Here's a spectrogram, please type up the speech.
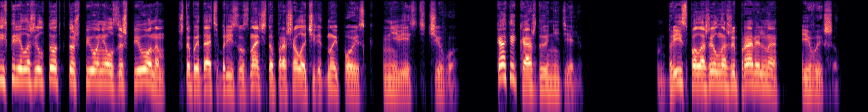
Их переложил тот, кто шпионил за шпионом, чтобы дать Брису знать, что прошел очередной поиск невесть чего. Как и каждую неделю. Брис положил ножи правильно и вышел.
